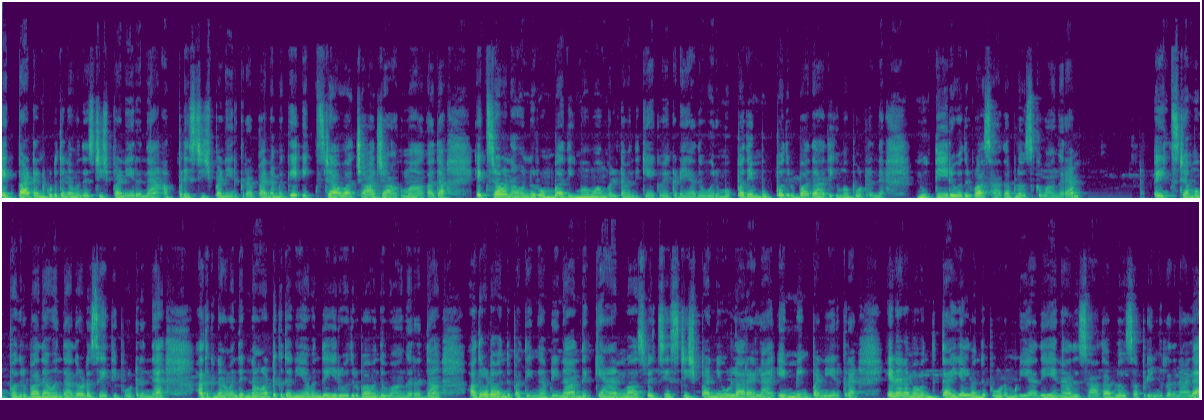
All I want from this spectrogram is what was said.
நெக் பேட்டர்ன் கொடுத்து நான் வந்து ஸ்டிச் பண்ணியிருந்தேன். அப்படி ஸ்டிச் பண்ணியிருக்கிறப்ப நமக்கு எக்ஸ்ட்ராவாக சார்ஜ் ஆகுமா ஆகாதா? எக்ஸ்ட்ராவாக நான் ஒன்றும் ரொம்ப அதிகமாகவும் அவங்கள்ட்ட வந்து கேட்கவே கிடையாது. ஒரு முப்பதே முப்பது ரூபா தான் அதிகமாக போட்டிருந்தேன். நூற்றி இருபது ரூபா சாதா ப்ளவுஸ்க்கு வாங்குகிறேன் எக்ஸ்ட்ரா முப்பது ரூபா தான் வந்து அதோட சேர்த்தி போட்டிருந்தேன். அதுக்கு நான் வந்து நாட்டுக்கு தனியாக வந்து இருபது ரூபா வந்து வாங்குறது தான். அதோட வந்து பார்த்திங்க அப்படின்னா அந்த கேன்வாஸ் வச்சு ஸ்டிச் பண்ணி உள்ளார எல்லாம் எம்மிங் பண்ணியிருக்கிறேன். ஏன்னா நம்ம வந்து தையல் வந்து போட முடியாது. ஏன்னா அது சாதா ப்ளவுஸ் அப்படிங்கிறதுனால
